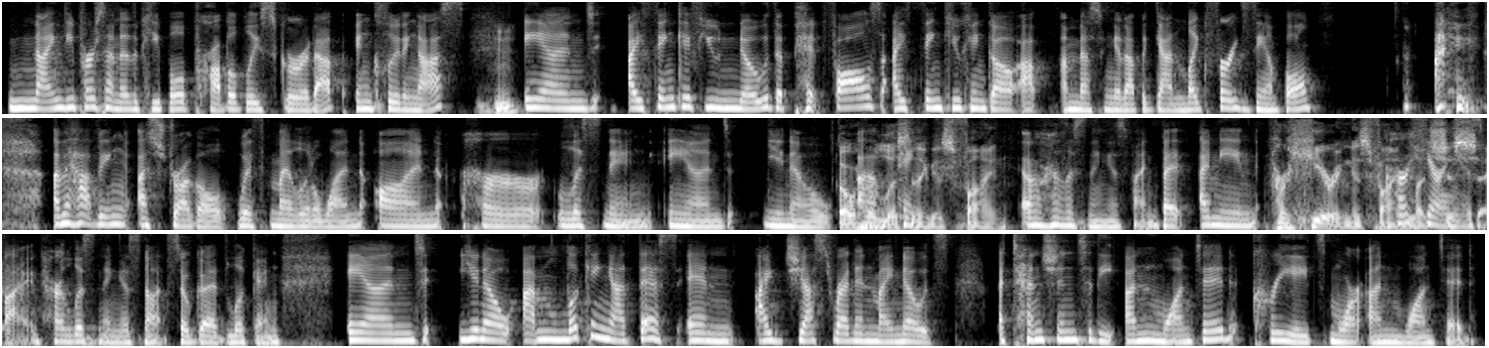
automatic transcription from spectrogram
90% of the people probably screw it up, including us. Mm-hmm. And I think if you know the pitfalls, I think you can go up, I'm messing it up again. Like, for example, I, I'm having a struggle with my little one on her listening and, you know, Oh, her um, listening paying- is fine. oh, her listening is fine. But I mean, Her hearing is fine. her let's hearing just is say. fine. Her listening is not so good looking. And, you know, I'm looking at this and I just read in my notes attention to the unwanted creates more unwanted.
